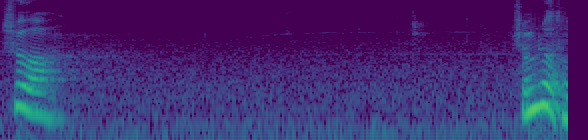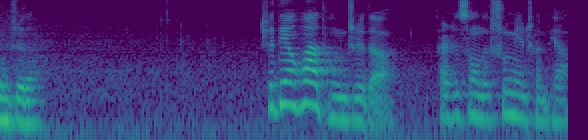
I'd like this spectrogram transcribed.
叔，什么时候通知的？是电话通知的，还是送的书面传票？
